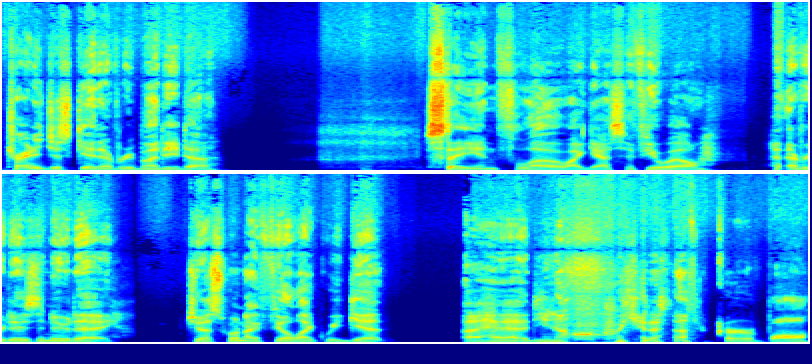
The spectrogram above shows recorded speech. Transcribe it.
trying to just get everybody to stay in flow, I guess, if you will. Every day's a new day. Just when I feel like we get ahead, you know, we get another curveball.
